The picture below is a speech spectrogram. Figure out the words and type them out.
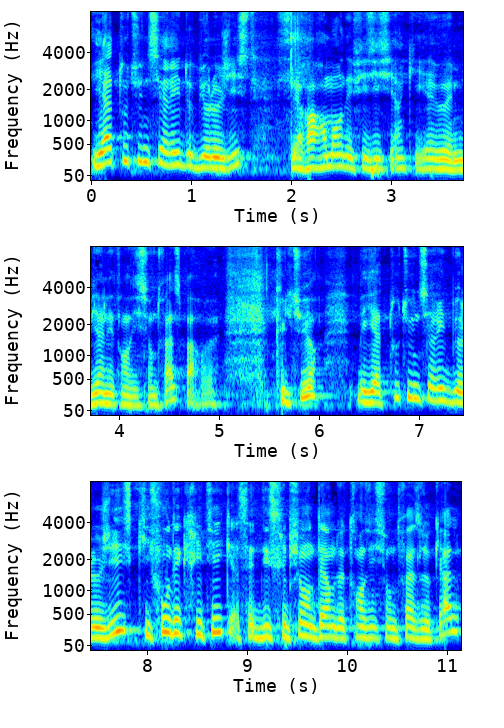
Il y a toute une série de biologistes c'est rarement des physiciens qui aiment bien les transitions de phase par euh, culture, mais il y a toute une série de biologistes qui font des critiques à cette description en termes de transition de phase locale,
